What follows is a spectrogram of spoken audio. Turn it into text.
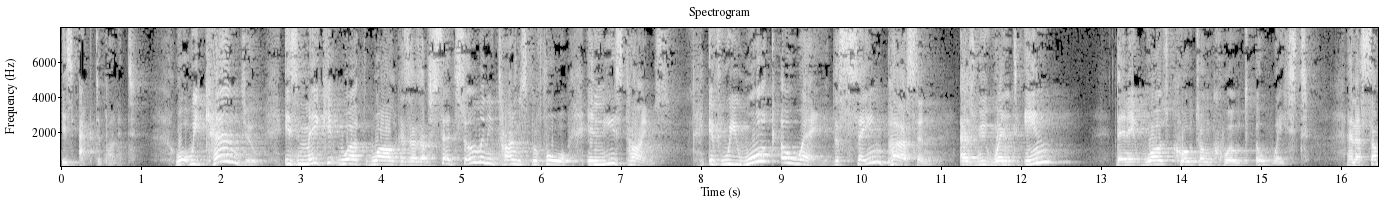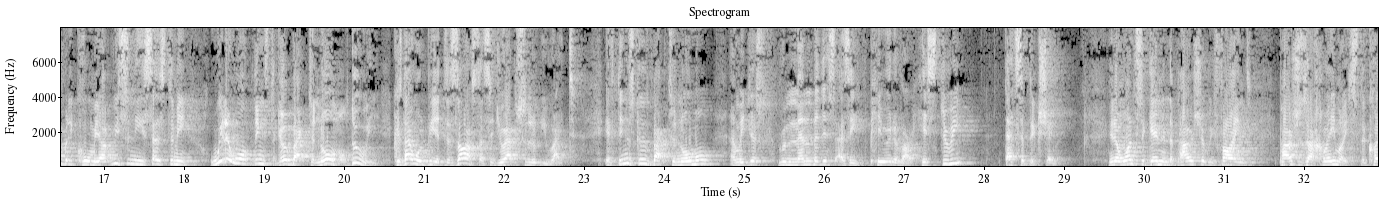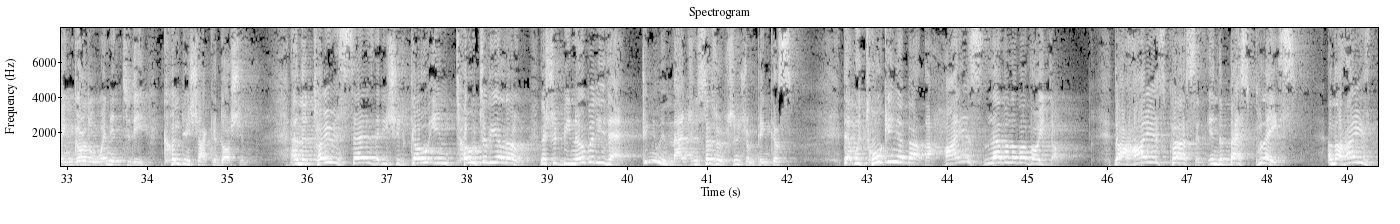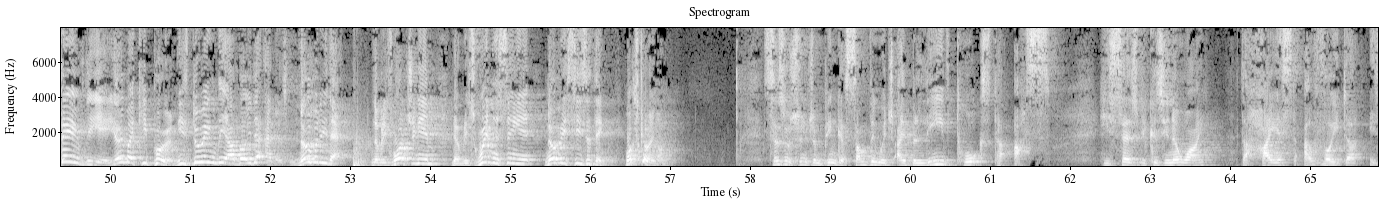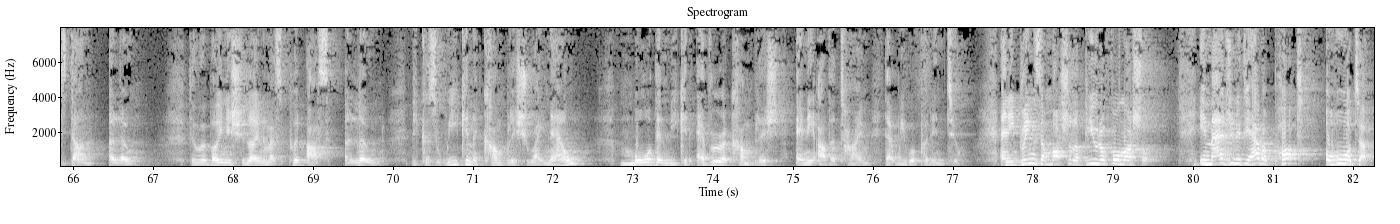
is act upon it. What we can do is make it worthwhile, because as I've said so many times before, in these times, if we walk away the same person as we went in, then it was quote unquote a waste. And as somebody called me up recently, he says to me, we don't want things to go back to normal, do we? Because that would be a disaster. I said, you're absolutely right. If things go back to normal and we just remember this as a period of our history, that's a big shame. You know, once again in the parasha we find Parashas Acharei Mos, the Kohen Gadol went into the Kodesh HaKadoshim. And the Torah says that he should go in totally alone. There should be nobody there. Can you imagine, says Rav Shimshon Pinkus, that we're talking about the highest level of avodah, the highest person in the best place, and the highest day of the year, Yom Kippurim. He's doing the avodah and there's nobody there. Nobody's watching him, nobody's witnessing it, nobody sees a thing. What's going on? Says Shimshon Pinkus something which I believe talks to us. He says, because you know why? the highest avodah is done alone. The Ribono Shel Olam has put us alone because we can accomplish right now more than we could ever accomplish any other time that we were put into. And he brings a mushal, a beautiful mushal. Imagine if you have a pot of water.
